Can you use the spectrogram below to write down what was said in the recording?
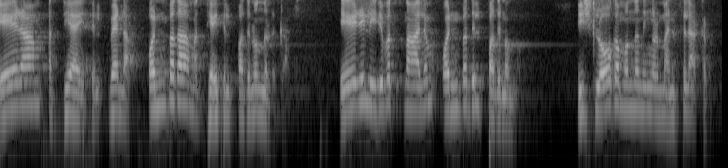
ഏഴാം അധ്യായത്തിൽ വേണ്ട ഒൻപതാം അധ്യായത്തിൽ പതിനൊന്ന് എടുക്കാം. ഏഴിൽ ഇരുപത്തിനാലും ഒൻപതിൽ പതിനൊന്നും. ഈ ശ്ലോകം ഒന്ന് നിങ്ങൾ മനസ്സിലാക്കണം.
